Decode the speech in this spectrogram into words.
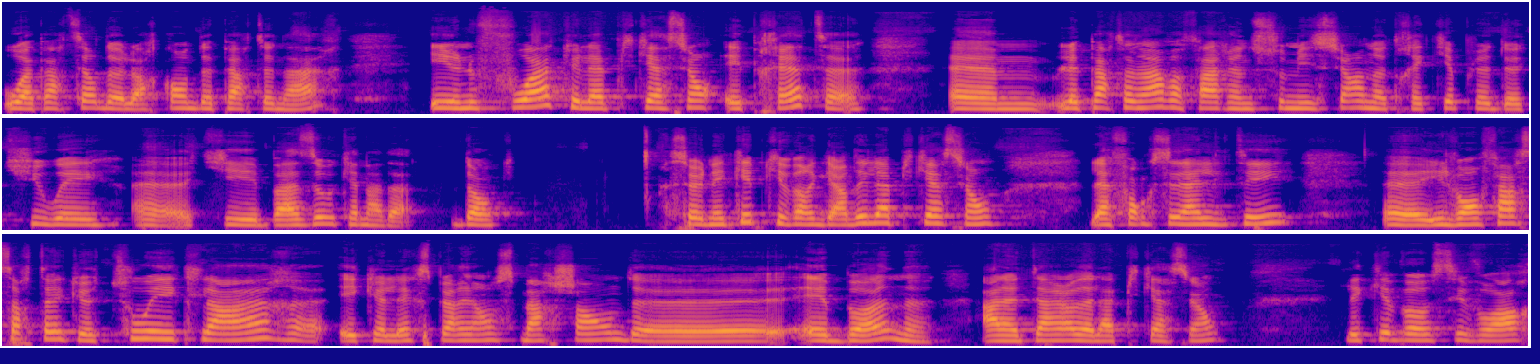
ou à partir de leur compte de partenaire. Et une fois que l'application est prête, le partenaire va faire une soumission à notre équipe de QA euh, qui est basée au Canada. Donc, c'est une équipe qui va regarder l'application, la fonctionnalité. Euh, ils vont faire certain que tout est clair et que l'expérience marchande euh, est bonne à l'intérieur de l'application. L'équipe va aussi voir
